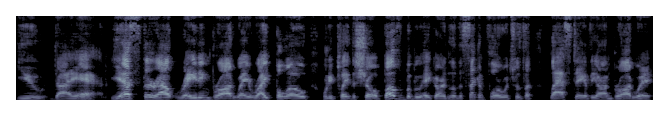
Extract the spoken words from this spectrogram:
you, Diane. Yes, they're out raiding Broadway right below when he played the show above Mabuhay Gardens on the second floor, which was the last day of the on Broadway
